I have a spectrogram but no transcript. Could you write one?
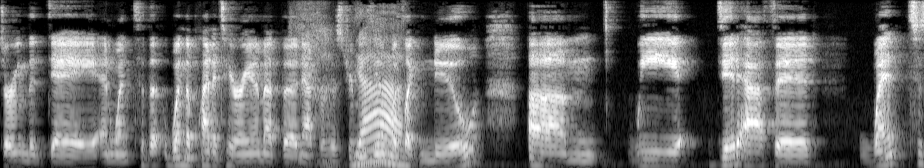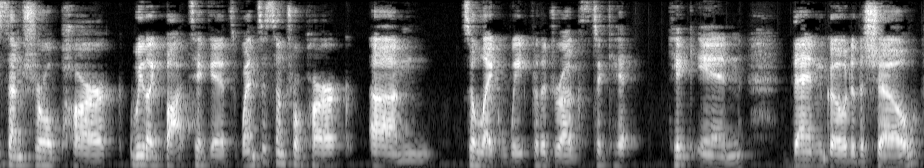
during the day and went to the when the planetarium at the Natural History Museum was like new. Um, we did acid, went to Central Park. We like bought tickets, went to Central Park um, to like wait for the drugs to kick kick in, then go to the show.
